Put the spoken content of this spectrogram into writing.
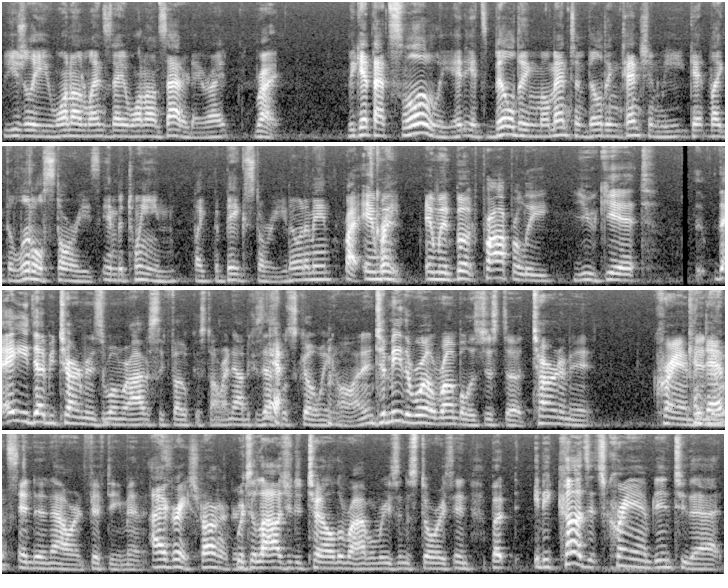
Usually one on Wednesday, one on Saturday, right? right. We get that slowly. It, it's building momentum, building tension. We get like the little stories in between, like the big story. You know what I mean? Right, and when and when booked properly, you get the AEW tournament is the one we're obviously focused on right now because that's Yeah. what's going mm-hmm. on. And to me, the Royal Rumble is just a tournament crammed into, into an hour and fifteen minutes. I agree. Strong agree. Which allows you to tell the rivalries and the stories, and but because it's crammed into that,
